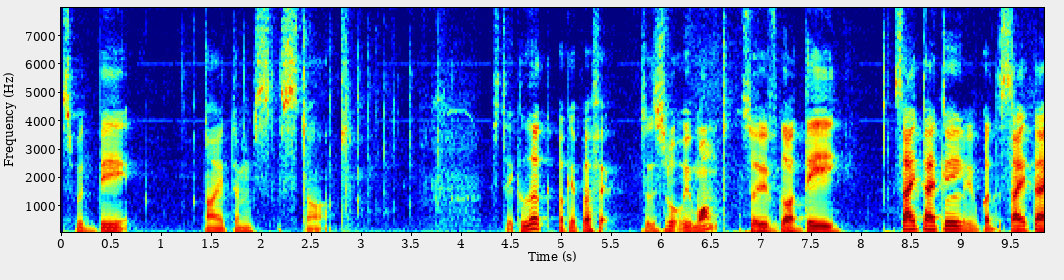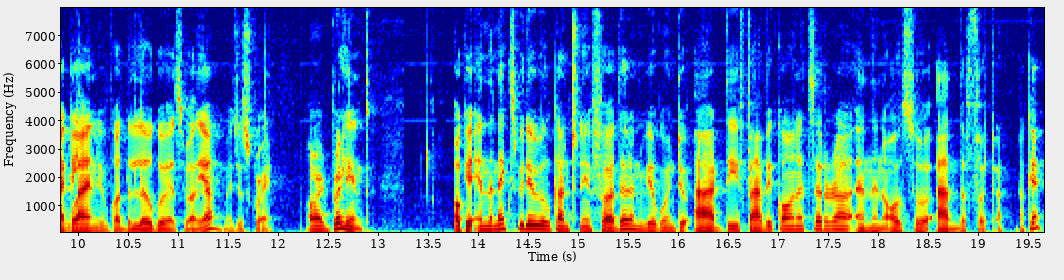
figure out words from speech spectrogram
This would be items start. Let's take a look. Okay perfect. So this is what we want. So we've got the site title we've got the site tagline we've got the logo as well yeah? Which is great. All right brilliant Okay, in the next video we'll continue further and we are going to add the favicon etc and then also add the footer. Okay,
